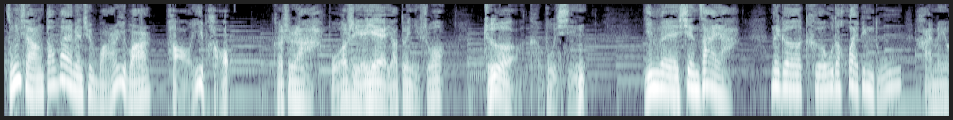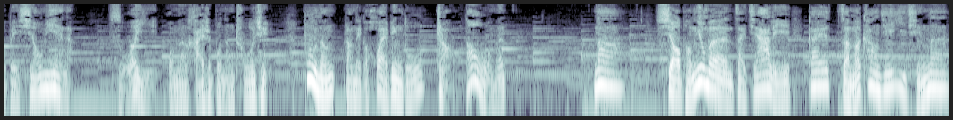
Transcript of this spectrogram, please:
总想到外面去玩一玩、跑一跑。可是啊，博士爷爷要对你说，这可不行，因为现在呀，那个可恶的坏病毒还没有被消灭呢。所以，我们还是不能出去，不能让那个坏病毒找到我们。那小朋友们在家里该怎么抗击疫情呢？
